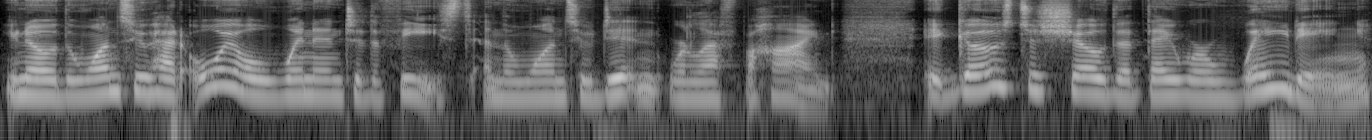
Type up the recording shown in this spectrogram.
you know, the ones who had oil went into the feast, and the ones who didn't were left behind. It goes to show that they were waiting,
